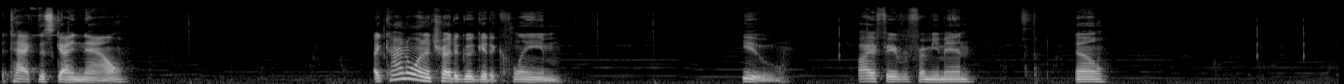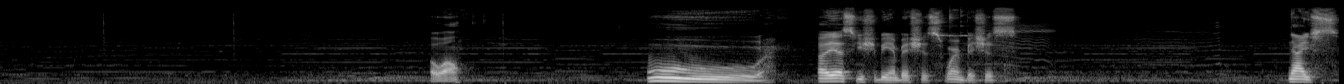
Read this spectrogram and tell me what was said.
attack this guy now. I kind of want to try to go get a claim. You. Buy a favor from you, man. No. Oh well. Ooh. Oh yes, you should be ambitious. We're ambitious. Nice.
